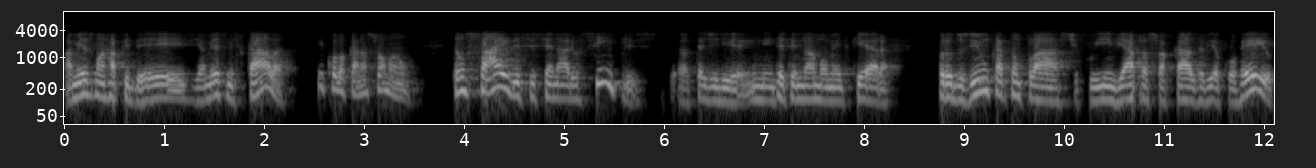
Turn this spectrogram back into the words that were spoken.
a mesma rapidez e a mesma escala, e colocar na sua mão. Então, sai desse cenário simples, eu até diria, em determinado momento, que era produzir um cartão plástico e enviar para sua casa via correio,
